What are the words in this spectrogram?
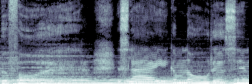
Before. It's like I'm noticing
